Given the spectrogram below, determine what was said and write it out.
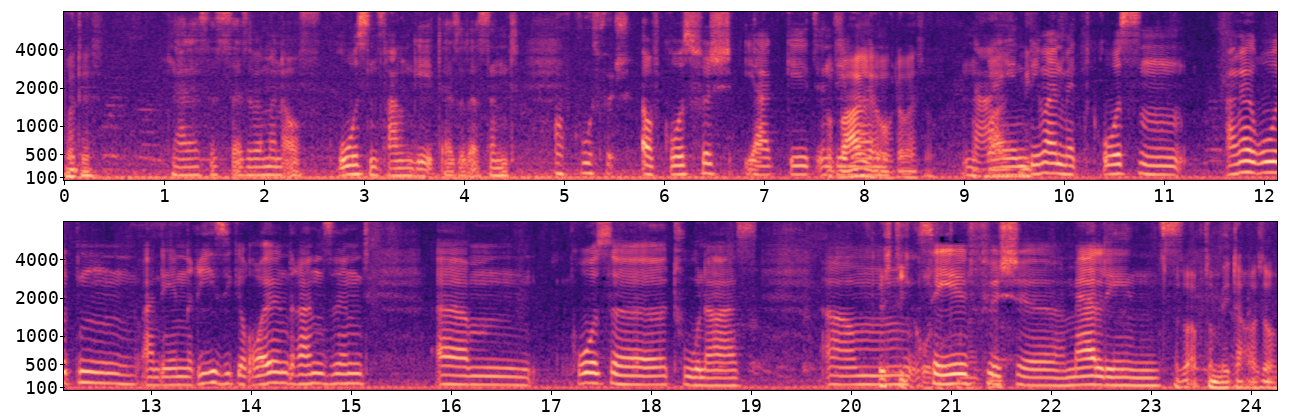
Was ist? Ja, das ist also, wenn man auf großen Fang geht. Also das sind Auf Großfisch. auf Großfischjagd geht, indem Wale man, oder was auch? Nein, indem man mit großen Angelruten, an denen riesige Rollen dran sind, ähm, große Tunas, ähm, Richtig große Merlins. Also ab so einem Meter, also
